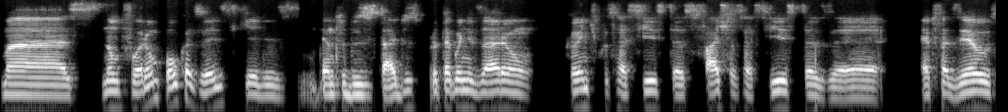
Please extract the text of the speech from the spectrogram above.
Mas não foram poucas vezes que eles, dentro dos estádios, protagonizaram cânticos racistas, faixas racistas, é, é fazer os,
